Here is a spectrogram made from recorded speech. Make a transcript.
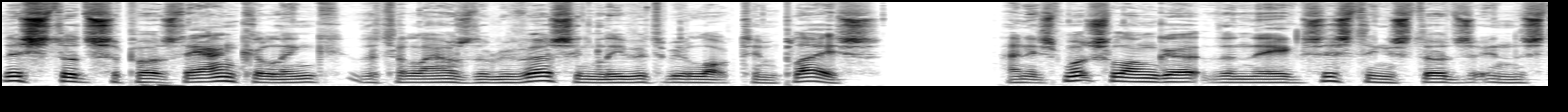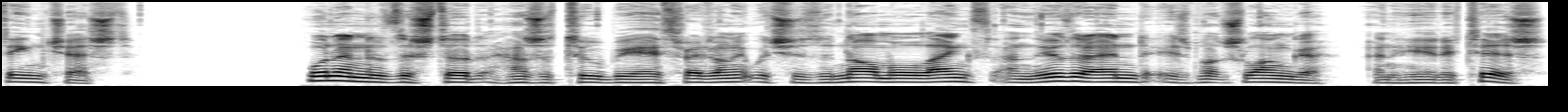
This stud supports the anchor link that allows the reversing lever to be locked in place, and it's much longer than the existing studs in the steam chest. One end of the stud has a 2BA thread on it which is the normal length and the other end is much longer and here it is.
